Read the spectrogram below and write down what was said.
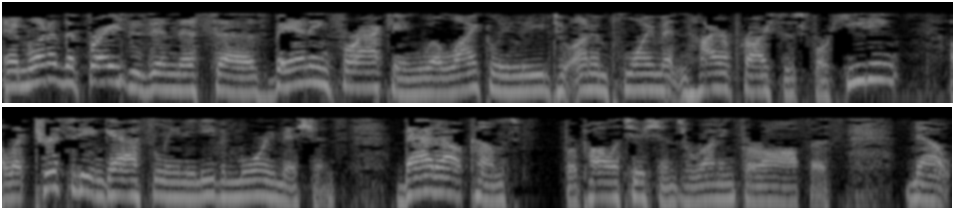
and one of the phrases in this says banning fracking will likely lead to unemployment and higher prices for heating, electricity and gasoline and even more emissions. Bad outcomes for politicians running for office. Now,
